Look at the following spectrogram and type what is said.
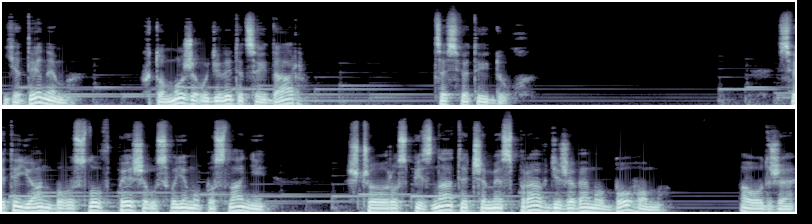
Єдиним, хто може уділити цей дар, це Святий Дух. Святий Йоанн Богослов пише у своєму посланні, що розпізнати, чи ми справді живемо Богом, а отже,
